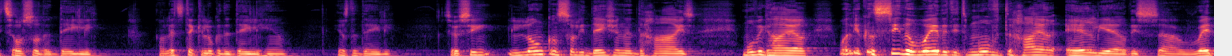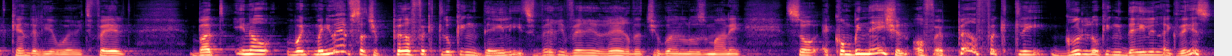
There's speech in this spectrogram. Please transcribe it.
it's also the daily. Now let's take a look at the daily here. Here's the daily. So you see long consolidation at the highs, moving higher. Well, you can see the way that it moved higher earlier, this uh, red candle here where it failed. But you know, when, when you have such a perfect looking daily, it's very, very rare that you're going to lose money. So a combination of a perfectly good looking daily like this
